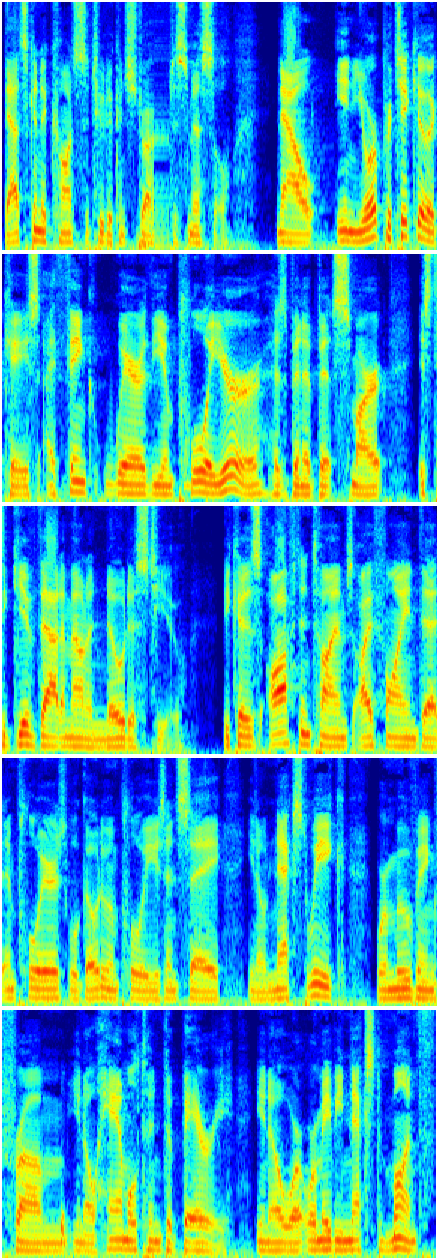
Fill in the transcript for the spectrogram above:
that's going to constitute a constructive dismissal. Now, in your particular case, I think where the employer has been a bit smart is to give that amount of notice to you. Because oftentimes I find that employers will go to employees and say, you know, next week we're moving from, you know, Hamilton to Barrie, you know, or, or maybe next month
